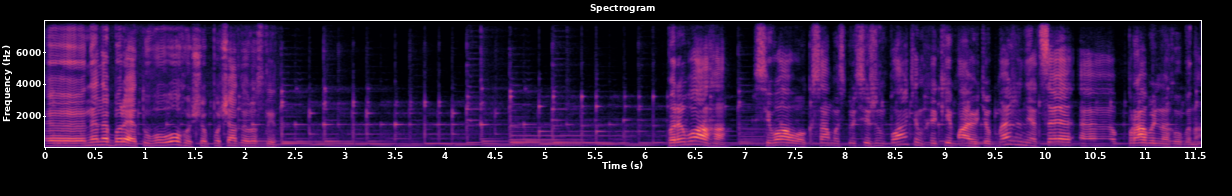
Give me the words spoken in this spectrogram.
е, не набере ту вологу, щоб почати рости. Перевага сівалок саме з Precision Planting, які мають обмеження, це е, правильна глибина.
